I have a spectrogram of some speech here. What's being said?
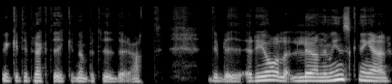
vilket i praktiken då betyder att det blir reallöneminskningar.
